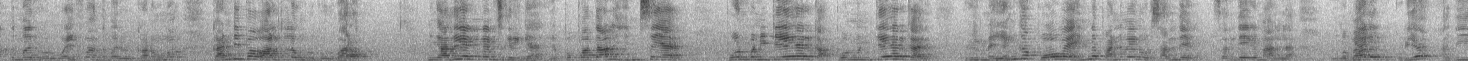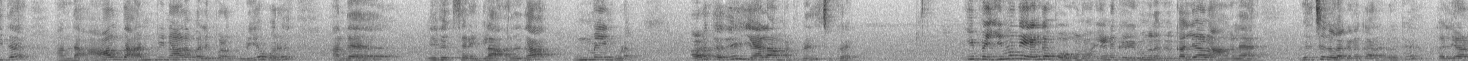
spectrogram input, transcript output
அந்த மாதிரி ஒரு ஒய்ஃபும் அந்த மாதிரி ஒரு கணவனும் கண்டிப்பாக வாழ்க்கையில் உங்களுக்கு ஒரு வரம். நீங்கள் அதே என்ன நினச்சிக்கிறீங்க? எப்போ பார்த்தாலும் இம்சையாக இருக்கு. ஃபோன் பண்ணிகிட்டே இருக்கா ஃபோன் பண்ணிகிட்டே இருக்காரு. இதுக்கு நான் எங்கே போவேன் என்ன பண்ணுவேன்னு ஒரு சந்தேகம். சந்தேகமே அல்ல. உங்கள் மேலே இருக்கக்கூடிய அதீத அந்த ஆழ்ந்த அன்பினால் வழிபடக்கூடிய ஒரு அந்த இது சரிங்களா? அதுதான் உண்மையும் கூட. அடுத்தது ஏழாம் அதிபதி சுக்கரன். இப்போ இவங்க எங்கே போகணும்? எனக்கு இவங்களுக்கு கல்யாணம் ஆகலை. விருச்சக லக்னக்காரங்களுக்கு கல்யாண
